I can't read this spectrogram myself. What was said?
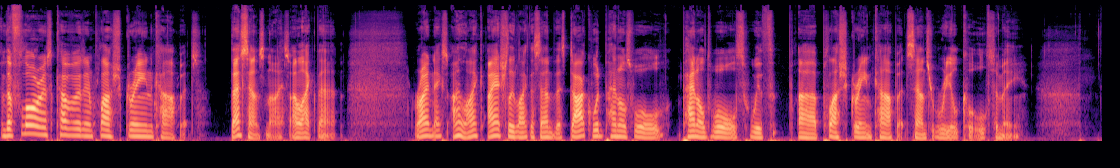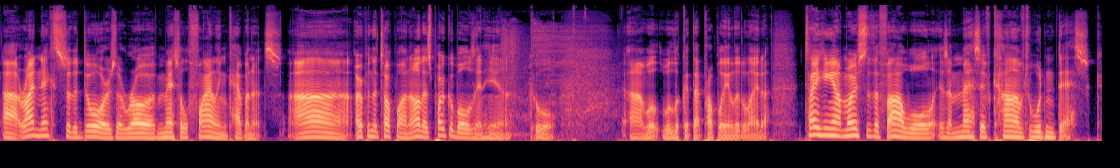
the floor is covered in plush green carpet. That sounds nice. I like that. Right next, I like. I actually like the sound of this. Dark wood panels wall, paneled walls with uh, plush green carpet sounds real cool to me. Uh, right next to the door is a row of metal filing cabinets. Ah, open the top one. Oh, there's Pokeballs in here. Cool. Uh, we'll we'll look at that properly a little later. Taking up most of the far wall is a massive carved wooden desk.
